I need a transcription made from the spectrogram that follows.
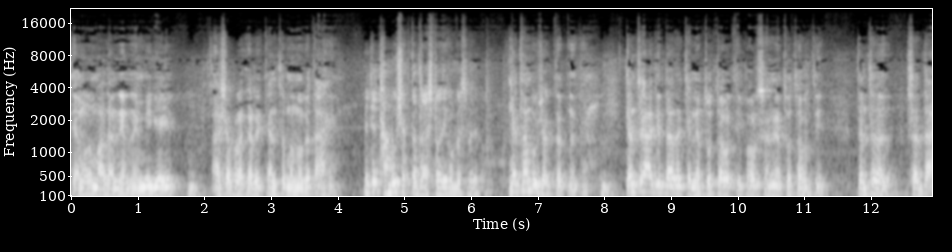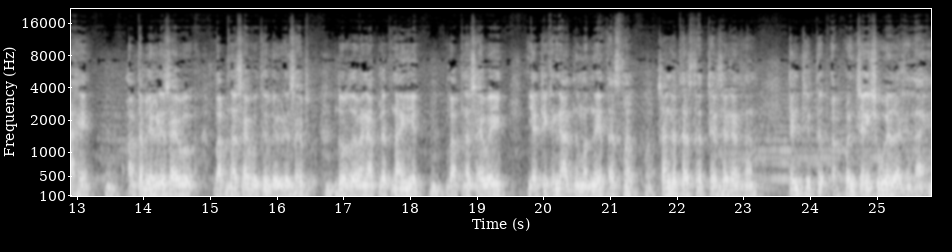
त्यामुळे माझा निर्णय मी घेईल. अशा प्रकारे त्यांचं मनोगत आहे. म्हणजे ते थांबू शकतात राष्ट्रवादी काँग्रेसमध्ये? हे थांबवू शकतात ना ते. त्यांच्या अजितदादांच्या नेतृत्वावरती पवारसाहेब नेतृत्वावरती त्यांचं श्रद्धा आहे. आता भेगडे साहेब बापना साहेब होते भेगडे साहेब दुर्दैवाने आपल्यात नाही आहेत. बापना साहेबही या ठिकाणी आदनमधनं येत असतात सांगत असतात चर्चा करतात. त्यांची तर पंच्याऐंशी वय झालेलं आहे.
